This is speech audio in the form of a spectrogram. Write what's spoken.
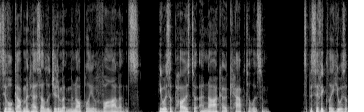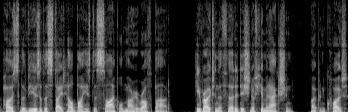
Civil government has a legitimate monopoly of violence. He was opposed to anarcho capitalism. Specifically, he was opposed to the views of the state held by his disciple, Murray Rothbard. He wrote in the third edition of Human Action, quote,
